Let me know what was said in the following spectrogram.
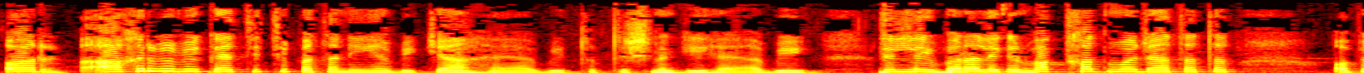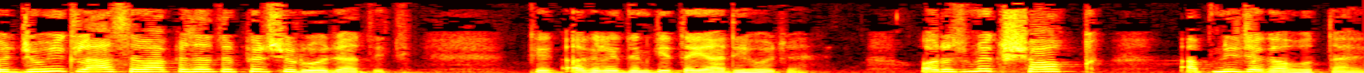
اور آخر میں بھی کہتی تھی، پتہ نہیں ابھی کیا ہے، ابھی تو تشنگی ہے، ابھی دل نہیں بھرا، لیکن وقت ختم ہو جاتا تھا۔ اور پھر جو ہی کلاس سے واپس آتے، پھر شروع ہو جاتی تھی کہ اگلے دن کی تیاری ہو جائے۔ اور اس میں ایک شوق اپنی جگہ ہوتا ہے۔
